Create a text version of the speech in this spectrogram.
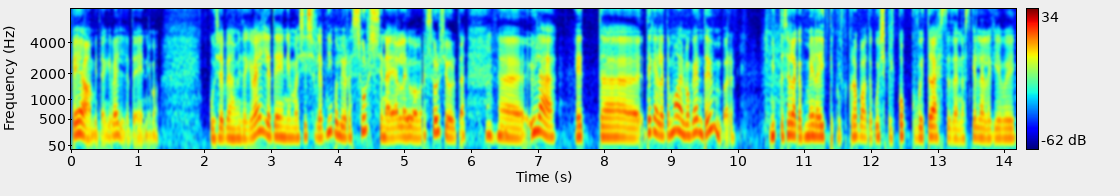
pea midagi välja teenima. kui sa ei pea midagi välja teenima, siis sul jääb nii palju ressurssi, jälle jõuame ressursi juurde mm, -hmm. üle, et äh, tegeleda maailmaga enda ümber mitte sellega, et meeleheitlikult krabada kuskilt kokku või tõestada ennast kellelegi või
